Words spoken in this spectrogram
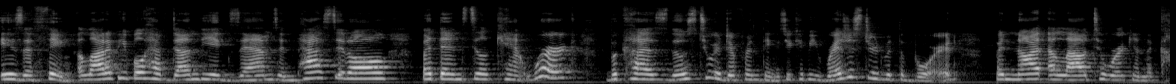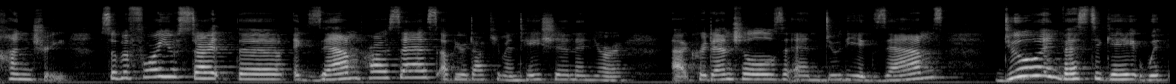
is a thing. A lot of people have done the exams and passed it all, but then still can't work because those two are different things. You can be registered with the board, but not allowed to work in the country. So before you start the exam process of your documentation and your uh, credentials and do the exams, do investigate with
